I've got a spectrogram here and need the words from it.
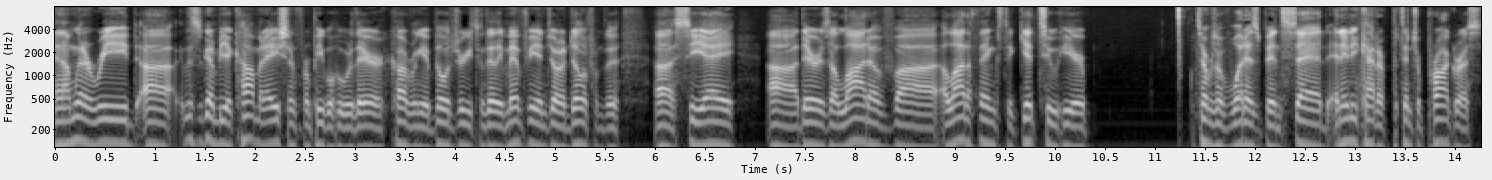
And I'm going to read. Uh, this is going to be a combination from people who were there covering it. Bill Dries from Daily Memphian, Jonah Dylan from the uh, CA. Uh, there is a lot of uh, a lot of things to get to here in terms of what has been said and any kind of potential progress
